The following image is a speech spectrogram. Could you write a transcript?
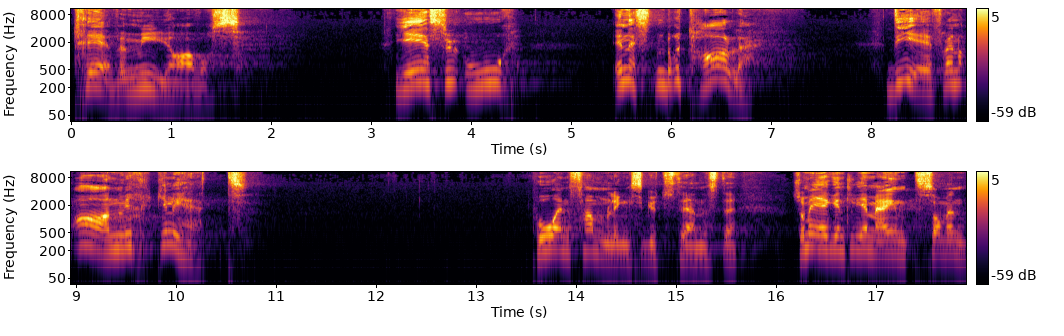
krever mye av oss. Jesu ord er nesten brutale. De er fra en annen virkelighet. På en samlingsgudstjeneste som egentlig er meint som en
